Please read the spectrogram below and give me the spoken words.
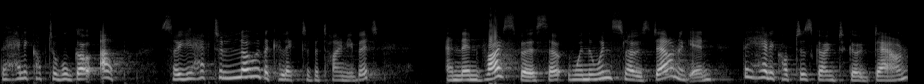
the helicopter will go up, so you have to lower the collective a tiny bit and then vice versa, when the wind slows down again, the helicopter is going to go down,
